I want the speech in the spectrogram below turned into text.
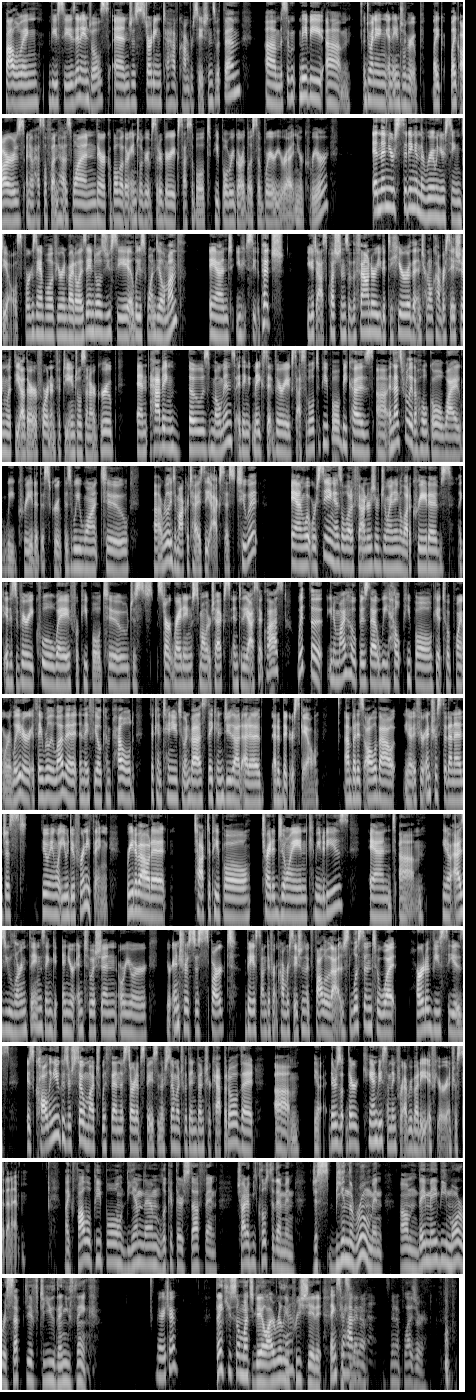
following VCs and angels and just starting to have conversations with them. Um, so maybe um, joining an angel group like like ours. I know Hustle Fund has one. There are a couple of other angel groups that are very accessible to people regardless of where you're at in your career. And then you're sitting in the room and you're seeing deals. For example, if you're in Vitalize Angels, you see at least one deal a month and you see the pitch, you get to ask questions of the founder. You get to hear the internal conversation with the other 450 angels in our group. And having those moments, I think, makes it very accessible to people because, uh, and that's really the whole goal why we created this group is we want to uh, really democratize the access to it. And what we're seeing is a lot of founders are joining, a lot of creatives. Like it is a very cool way for people to just start writing smaller checks into the asset class with the you know my hope is that we help people get to a point where later if they really love it and they feel compelled to continue to invest they can do that at a at a bigger scale. Um, but it's all about you know if you're interested in it just doing what you would do for anything. Read about it talk to people try to join communities and um, you know as you learn things and, and your intuition or your your interest is sparked based on different conversations like follow that just listen to what part of VC is is calling you because there's so much within the startup space and there's so much within venture capital that um, you know there's there can be something for everybody if you're interested in it. Like follow people, DM them, look at their stuff, and try to be close to them and just be in the room and um, they may be more receptive to you than you think. Very true. Thank you so much, Gale. I really yeah. appreciate it. Thanks for it's having me. It's been a pleasure.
